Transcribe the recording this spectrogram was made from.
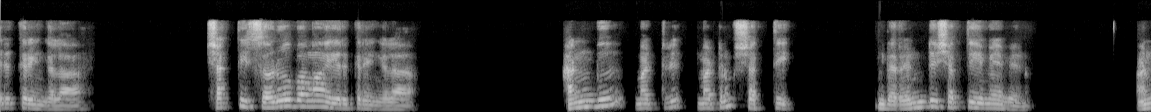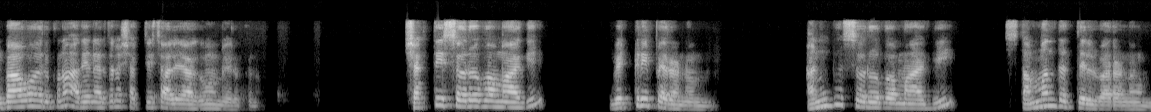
இருக்கிறீங்களா? சக்தி சொரூபமா இருக்கிறீங்களா? அன்பு மற்றும் மற்றும் சக்தி. இந்த ரெண்டு சக்தியுமே வேணும். அன்பாவும் இருக்கணும் அதே நேரத்துல சக்திசாலியாகவும் இருக்கணும். சக்தி ஸ்வரூபமாகி வெற்றி பெறணும். அன்பு ஸ்வரூபமாகி சம்பந்தத்தில் வரணும்.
